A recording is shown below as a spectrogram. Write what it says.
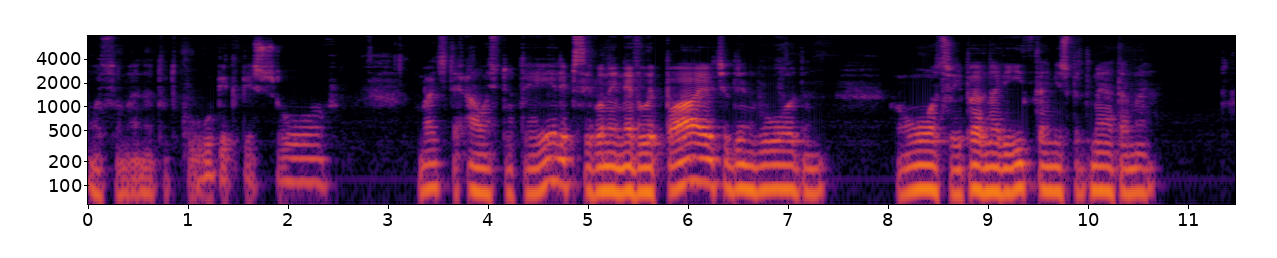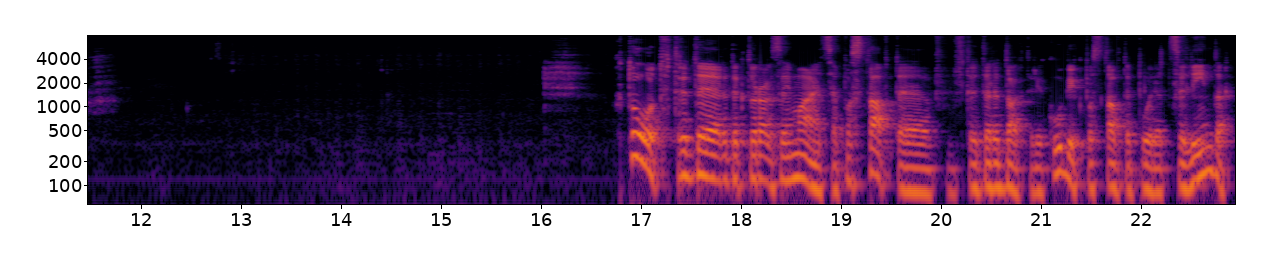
Ось у мене тут кубик пішов. Бачите, а ось тут еліпси, вони не влипають один в один. От, і певна відстань між предметами. Хто от в 3D-редакторах займається, поставте в 3D-редакторі кубик, поставте поряд циліндр,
